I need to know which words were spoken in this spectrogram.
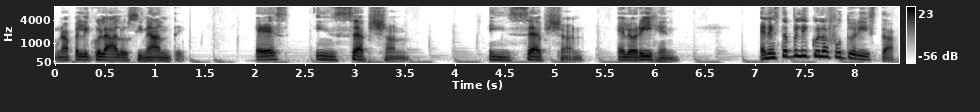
una película alucinante. Es Inception. Inception, el origen. En esta película futurista,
